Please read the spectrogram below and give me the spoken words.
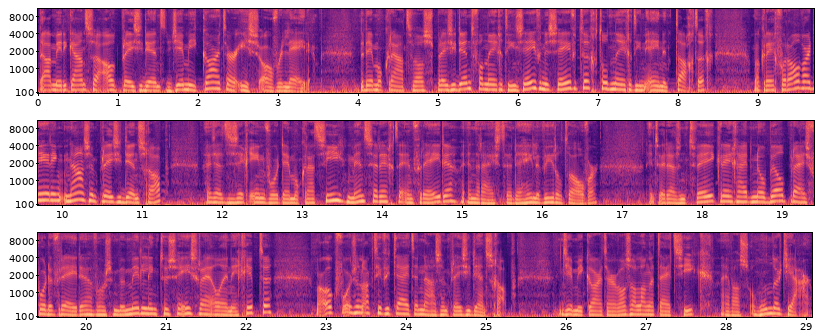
De Amerikaanse oud-president Jimmy Carter is overleden. De democraat was president van 1977 tot 1981... maar kreeg vooral waardering na zijn presidentschap. Hij zette zich in voor democratie, mensenrechten en vrede... en reisde de hele wereld over. In 2002 kreeg hij de Nobelprijs voor de Vrede... voor zijn bemiddeling tussen Israël en Egypte... maar ook voor zijn activiteiten na zijn presidentschap. Jimmy Carter was al lange tijd ziek. Hij was 100 jaar.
